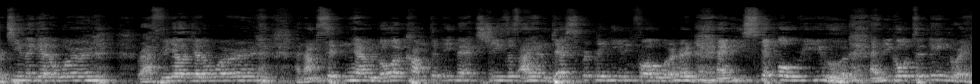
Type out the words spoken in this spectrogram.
Bettina get a word, Raphael get a word, and I'm sitting here, Lord, come to me next, Jesus. I am desperately needing for a word. And he skip over you, and he go to Ingrid,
